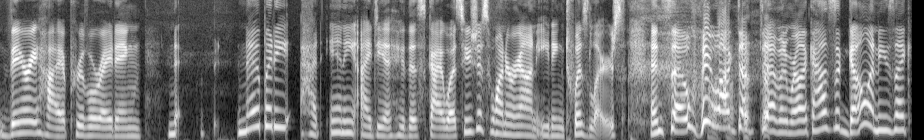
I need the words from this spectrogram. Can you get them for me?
very high approval rating. Nobody had any idea who this guy was. He was just wandering around eating Twizzlers. And so we walked up to him and we're like, How's it going? He's like,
